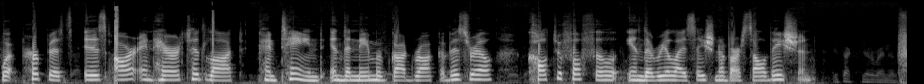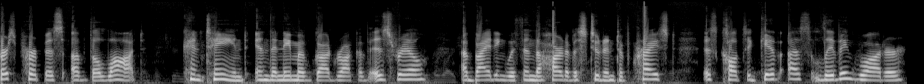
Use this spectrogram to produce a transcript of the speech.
What purpose is our inherited lot contained in the name of God rock of Israel, called to fulfill in the realization of our salvation? first purpose of the lot contained in the name of God, Rock of Israel, abiding within the heart of a student of Christ, is called to give us living water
